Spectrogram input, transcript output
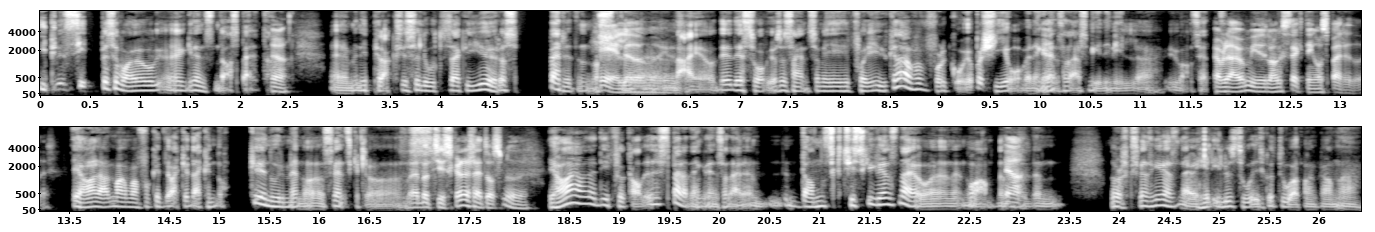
I prinsippet så var jo grensen da sperret, da. Ja. Eh, men i praksis så lot det seg ikke gjøre å sperre den norske Hele den. Nei, og det, det så vi jo så seint som i forrige uke, da, for folk går jo på ski over den grensa der så mye de vil, uh, uansett. Ja, for det er jo mye lang strekning å sperre det der. Ja, det er, man, man får ikke, det, er ikke, det er ikke nok eh, nordmenn og svensker til å Det er bare Tyskerne sleit også med det. Ja, ja, de får ikke aldri sperra den grensa der. Den dansk-tyske grensen er jo eh, noe annet, men Ja. den norsk-svenske grensen er jo helt illusorisk å tro at man kan eh,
